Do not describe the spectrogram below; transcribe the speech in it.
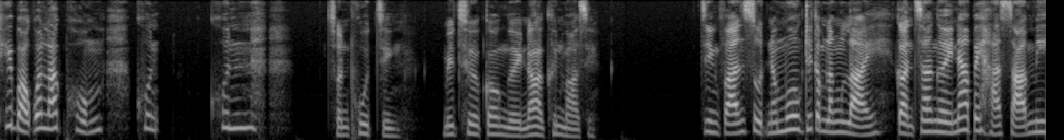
ที่บอกว่ารักผม คุณ คุณ ฉันพูดจริง ไม่เชื่อก็เงยหน้าขึ้นมาสิ จิงฝานสุดน้ำมูกที่กำลังไหล ก่อนจะเงยหน้าไปหาสามี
